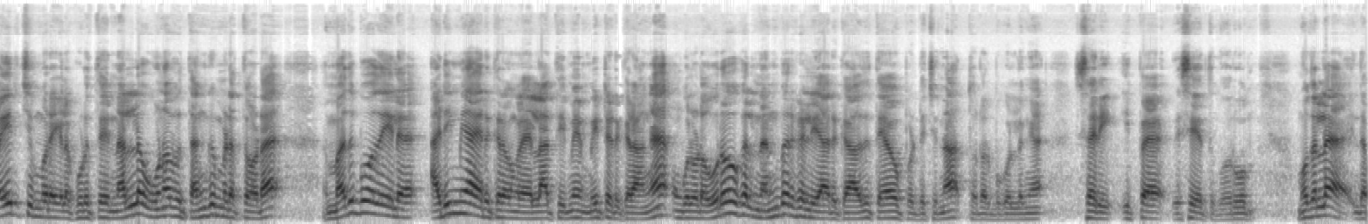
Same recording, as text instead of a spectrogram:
பயிற்சி முறைகளை கொடுத்து நல்ல உணவு தங்குமிடத்தோட மது போதையில் அடிமையாக இருக்கிறவங்க எல்லாத்தையுமே மீட்டெடுக்கிறாங்க. உங்களோட உறவுகள் நண்பர்கள் யாருக்காவது தேவைப்பட்டுச்சுன்னா தொடர்பு கொள்ளுங்கள் சரி இப்போ விஷயத்துக்கு வருவோம். முதல்ல இந்த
